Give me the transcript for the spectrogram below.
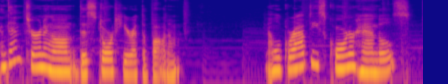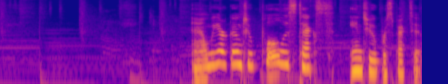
and then turning on distort here at the bottom. Now we'll grab these corner handles and we are going to pull this text into perspective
